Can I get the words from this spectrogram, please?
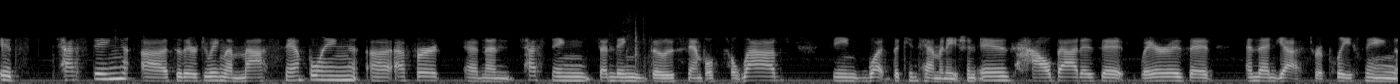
It's testing. Uh, so they're doing the mass sampling uh, effort and then testing, sending those samples to labs, seeing what the contamination is, how bad is it, where is it, and then, yes, replacing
